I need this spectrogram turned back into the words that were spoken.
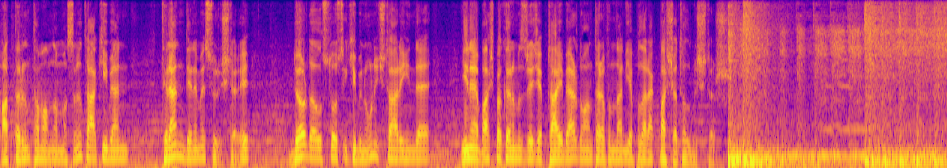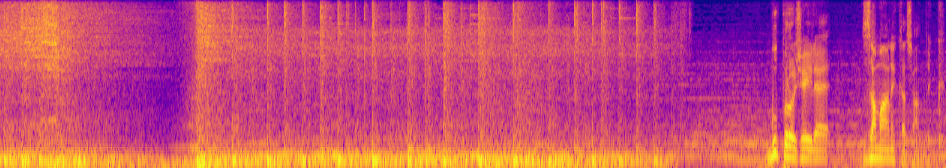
Hatların tamamlanmasını takiben tren deneme sürüşleri 4 Ağustos 2013 tarihinde yine Başbakanımız Recep Tayyip Erdoğan tarafından yapılarak başlatılmıştır. Bu projeyle zamanı kazandık.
